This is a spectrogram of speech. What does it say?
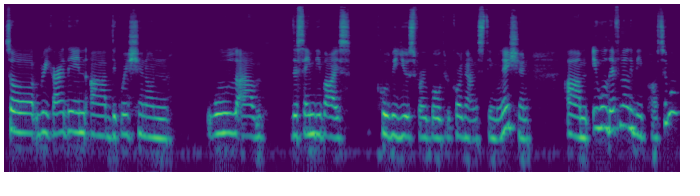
So regarding uh, the question on will um, the same device could be used for both recording and stimulation um, it will definitely be possible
